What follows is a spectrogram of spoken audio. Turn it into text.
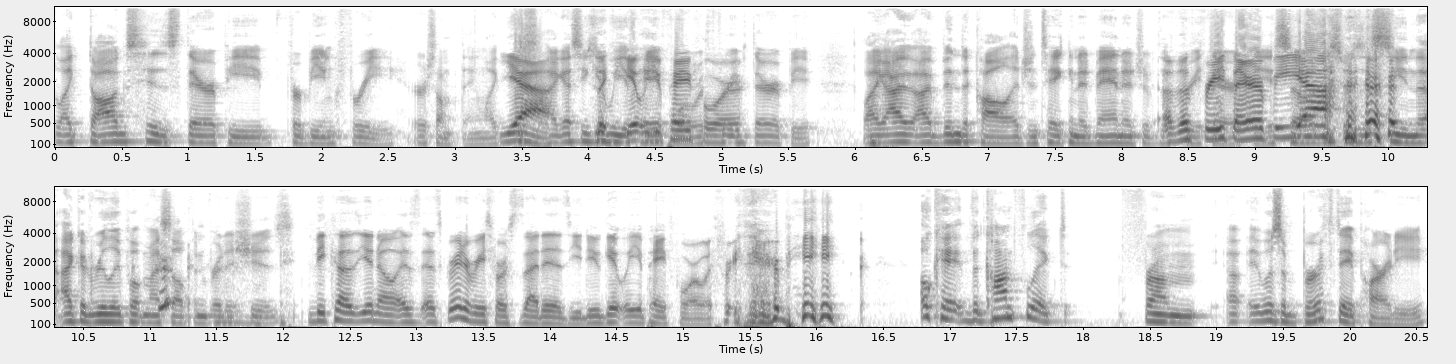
like dogs his therapy for being free or something like Yeah. I guess you get, like what, you get what you pay for, for. with free therapy. Like I, I've been to college and taken advantage of the, Of the free, free therapy, so yeah. this was a scene that I could really put myself in Britta's shoes. Because you know, as as great a resource as that is, you do get what you pay for with free therapy. okay, the conflict from uh, it was a birthday party,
